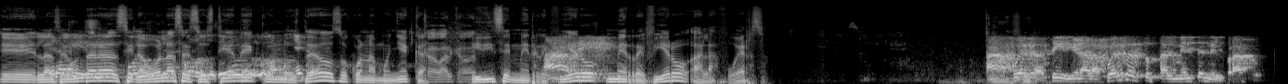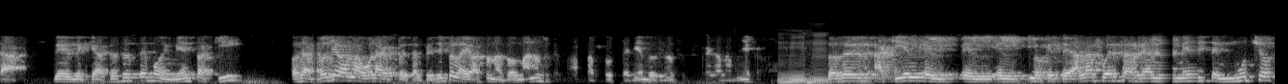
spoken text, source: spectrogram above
Eh, la Era segunda que era si la bola se sostiene dedos con los muñeca. dedos o con la muñeca. Cabal, cabal. Y dice, me Ah, refiero, sí. me refiero a la fuerza. Ah, fuerza, sí, mira, la fuerza es totalmente en el brazo. O sea, desde que haces este movimiento aquí, o sea, vos llevas la bola, pues al principio la llevas con las dos manos, porque vas a estar sosteniendo, si no se te pega la muñeca. Entonces, aquí el, el, el, lo que te da la fuerza realmente mucho,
